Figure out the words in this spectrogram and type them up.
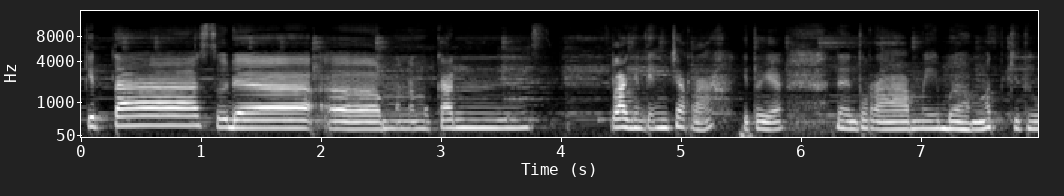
Kita sudah uh, menemukan langit yang cerah gitu ya. Dan itu rame banget gitu.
